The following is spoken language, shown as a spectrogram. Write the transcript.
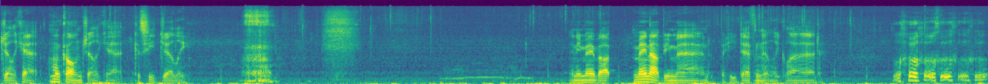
Jellycat. I'm gonna call him Jellycat, because he's jelly. and he may, not, may not be mad, but he definitely glad. I'm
